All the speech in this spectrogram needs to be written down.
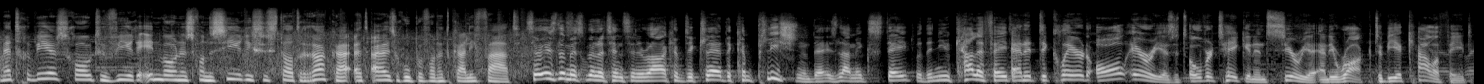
Met geweerschoten vieren inwoners van de Syrische stad Raqqa het uitroepen van het kalifaat. So Islamist militants in Iraq have declared the completion of their Islamic State with a new caliphate. And it declared all areas it's overtaken in Syria and Iraq to be a caliphate.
